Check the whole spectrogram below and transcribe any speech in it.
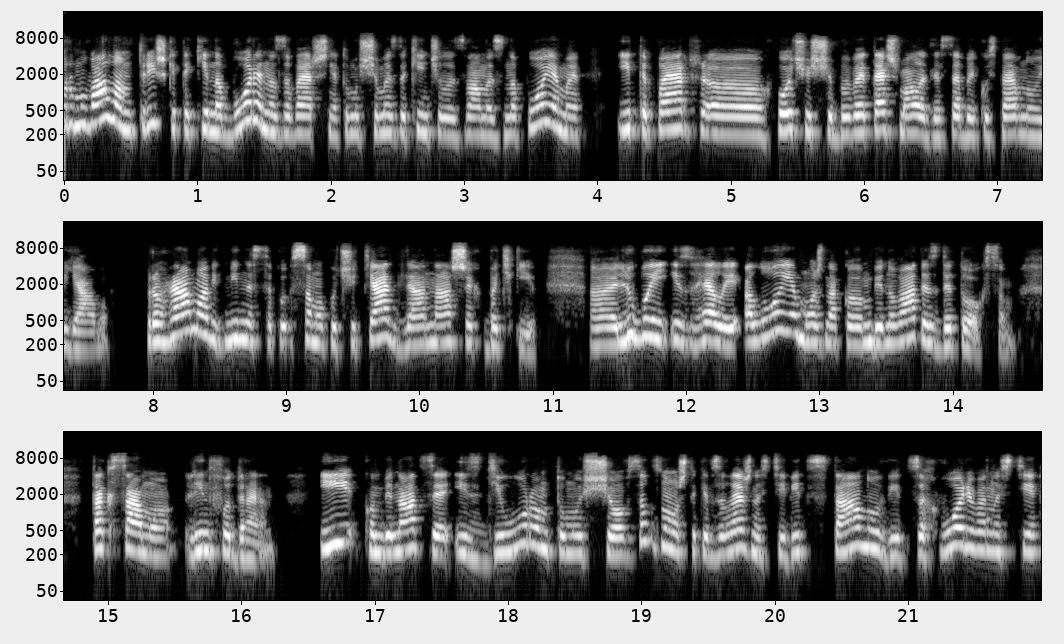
сформувала вам трішки такі набори на завершення, тому що ми закінчили з вами з напоями, і тепер е, хочу, щоб ви теж мали для себе якусь певну уяву. Програма відмінне самопочуття для наших батьків. Е, Любий із гелей алоє можна комбінувати з детоксом. Так само лінфодрен. І комбінація із діуром, тому що знову ж таки, в залежності від стану, від захворюваності,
